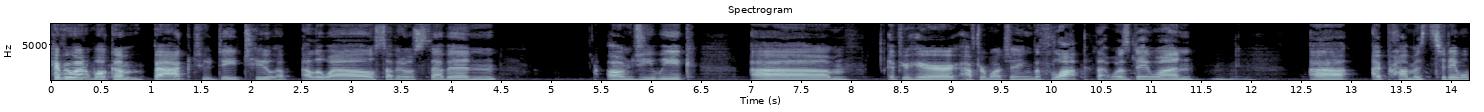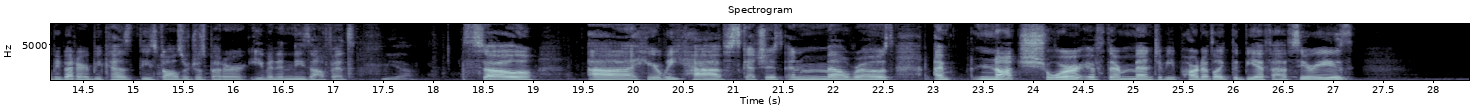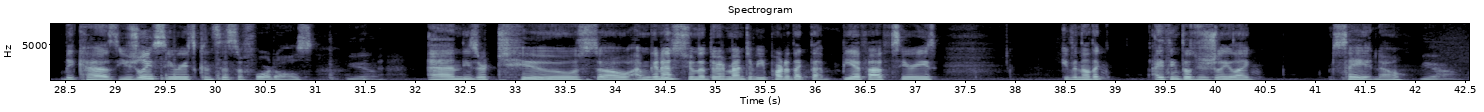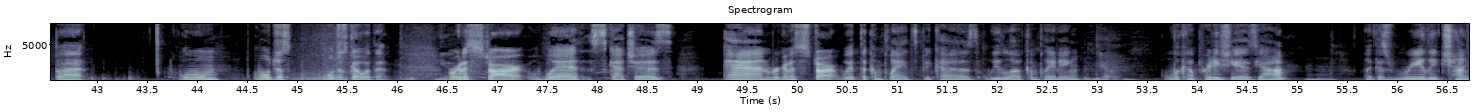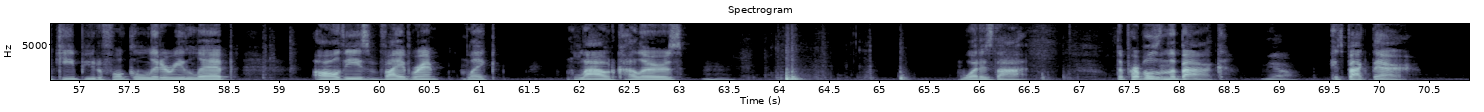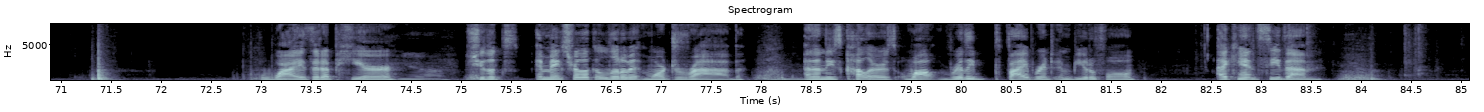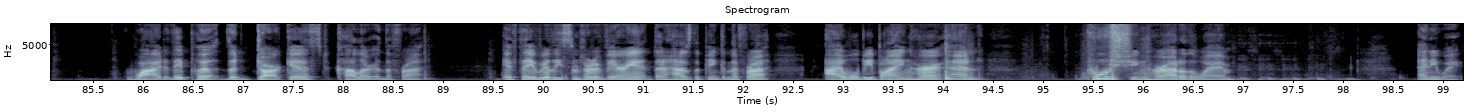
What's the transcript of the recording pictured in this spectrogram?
Hey everyone, welcome back to day two of LOL 707 OMG week. Um, if you're here after watching the flop that was day one, uh, I promise today will be better because these dolls are just better, even in these outfits. Yeah. So, uh, here we have Sketches and Melrose. I'm not sure if they're meant to be part of like the BFF series because usually a series consists of four dolls Yeah. and these are two. So I'm gonna assume that they're meant to be part of like that BFF series, even though like I think those usually like say it no, Yeah. but we'll we'll just we'll just go with it. Yeah. We're gonna start with sketches, and we're gonna start with the complaints because we love complaining. Yep. Look how pretty she is, yeah? Mm-hmm. Like this really chunky, beautiful, glittery lip. All these vibrant, like loud colors. Mm-hmm. What is that? The purple's in the back. Yeah. It's back there. Why is it up here? Yeah. She looks, it makes her look a little bit more drab. Mm-hmm. And then these colors, while really vibrant and beautiful, I can't see them. Yeah. Why do they put the darkest color in the front? If they release some sort of variant that has the pink in the front, I will be buying her and pushing her out of the way. anyway,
